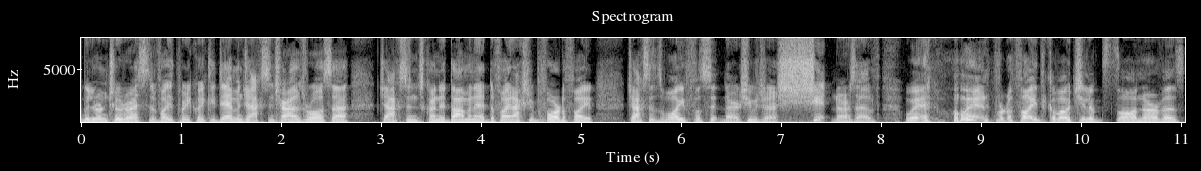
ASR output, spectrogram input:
we'll run through the rest of the fights pretty quickly. Damon Jackson, Charles Rosa. Jackson's kind of dominated the fight. Actually, before the fight, Jackson's wife was sitting there. She was just shitting herself, waiting, waiting for the fight to come out. She looked so nervous.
